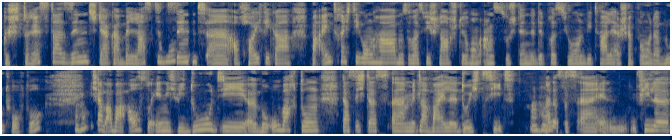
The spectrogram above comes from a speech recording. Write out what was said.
gestresster sind, stärker belastet mhm. sind, äh, auch häufiger Beeinträchtigungen haben, sowas wie Schlafstörungen, Angstzustände, Depression, vitale Erschöpfung oder Bluthochdruck. Mhm. Ich habe aber auch so ähnlich wie du die äh, Beobachtung Beobachtung, dass sich das äh, mittlerweile durchzieht. Mhm. Na, das ist äh, viele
